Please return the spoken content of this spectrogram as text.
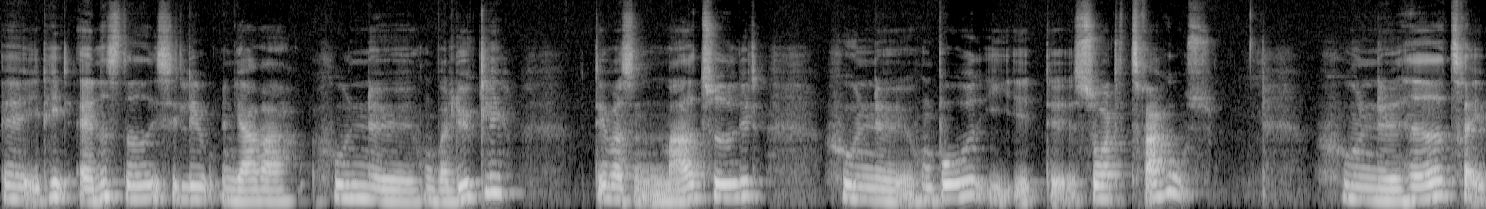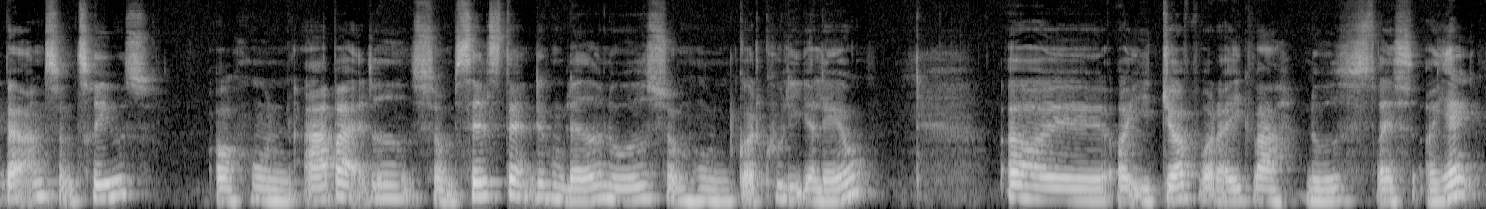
øh, et helt andet sted i sit liv, end jeg var. Hun, øh, hun var lykkelig. Det var sådan meget tydeligt. Hun, øh, hun boede i et øh, sort træhus. Hun øh, havde tre børn, som trives. Og hun arbejdede som selvstændig. Hun lavede noget, som hun godt kunne lide at lave. Og, øh, og i et job, hvor der ikke var noget stress og jag.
